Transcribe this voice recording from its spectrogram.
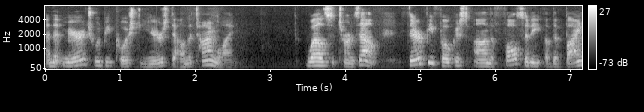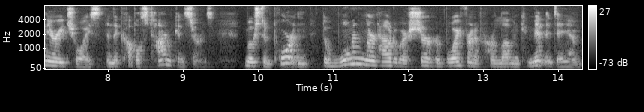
and that marriage would be pushed years down the timeline. Well, as it turns out, therapy focused on the falsity of the binary choice and the couple's time concerns. Most important, the woman learned how to assure her boyfriend of her love and commitment to him,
